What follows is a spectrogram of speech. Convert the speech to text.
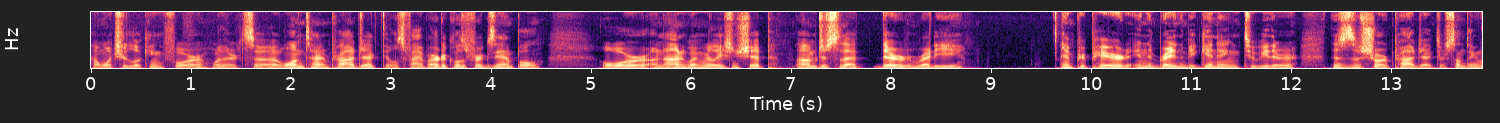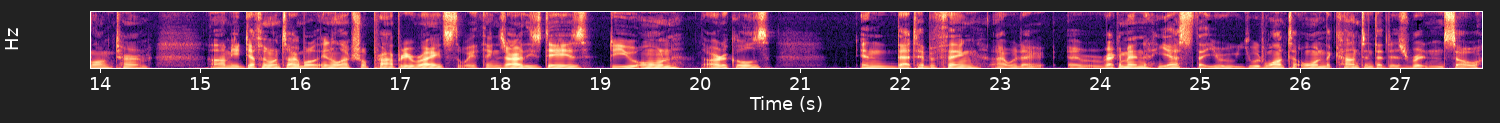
on what you're looking for, whether it's a one time project, those five articles, for example, or an ongoing relationship, um, just so that they're ready and prepared in the right in the beginning to either this is a short project or something long term. Um, you definitely want to talk about intellectual property rights, the way things are these days. Do you own the articles and that type of thing? I would uh, uh, recommend yes that you you would want to own the content that is written. So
